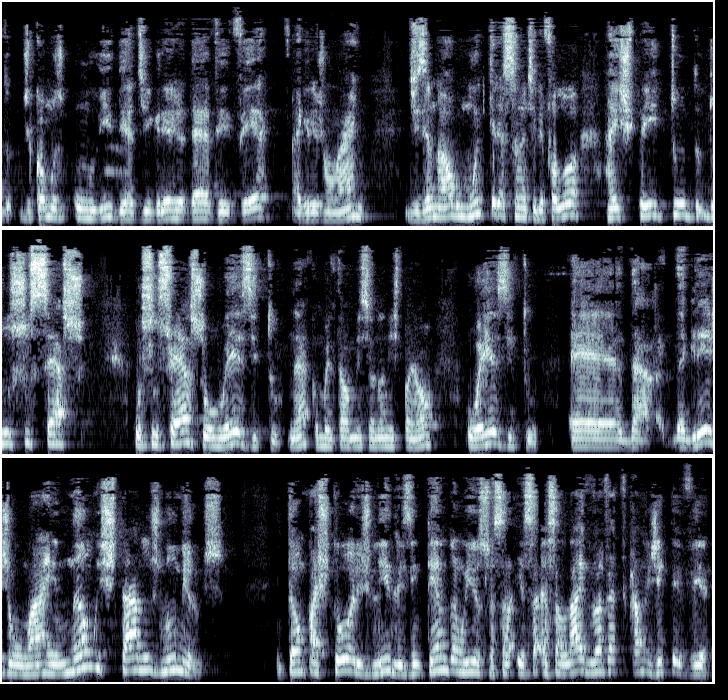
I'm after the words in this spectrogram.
do- de como um líder de igreja deve ver a igreja online, dizendo algo muito interessante. Ele falou a respeito do, do sucesso. O sucesso, ou êxito, né, como ele estava mencionando em espanhol, o êxito é, da, da igreja online não está nos números. Então, pastores, líderes, entendam isso. Essa, essa, essa live vai ficar no IGTV.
